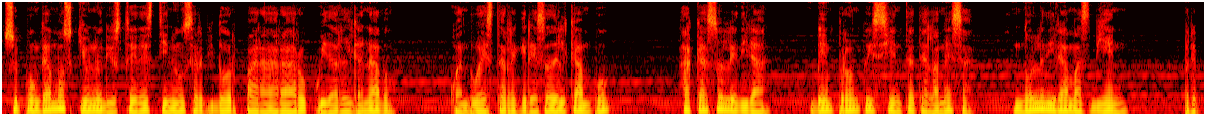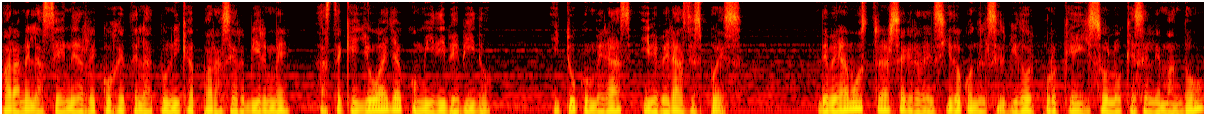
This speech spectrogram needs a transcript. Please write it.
Supongamos que uno de ustedes tiene un servidor para arar o cuidar el ganado. Cuando éste regresa del campo, ¿acaso le dirá, ven pronto y siéntate a la mesa? ¿No le dirá más bien, prepárame la cena y recógete la túnica para servirme hasta que yo haya comido y bebido, y tú comerás y beberás después? ¿Deberá mostrarse agradecido con el servidor porque hizo lo que se le mandó?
